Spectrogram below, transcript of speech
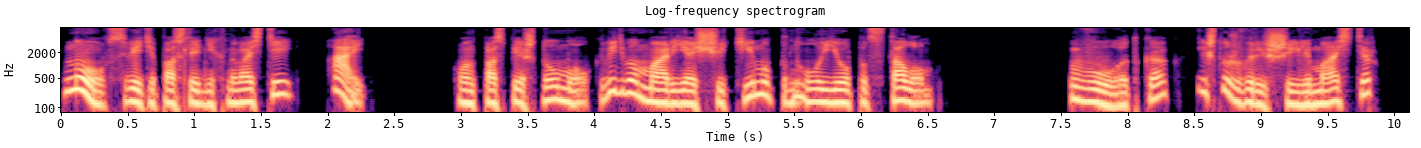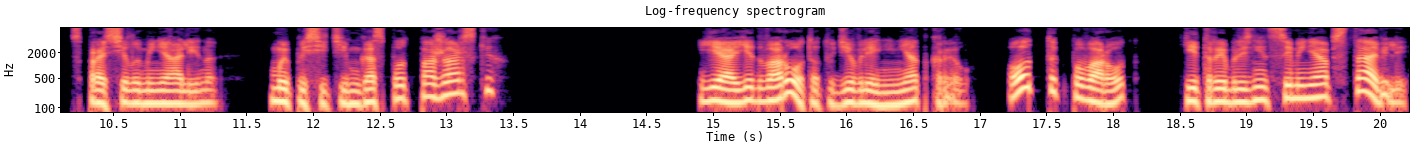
Ну, в свете последних новостей. Ай!» Он поспешно умолк. Видимо, Марья ощутимо пнула его под столом. «Вот как? И что же вы решили, мастер?» — спросила у меня Алина. «Мы посетим господ пожарских?» Я едва рот от удивления не открыл. Вот так поворот. Хитрые близнецы меня обставили,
